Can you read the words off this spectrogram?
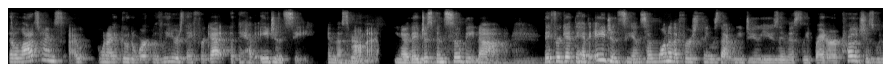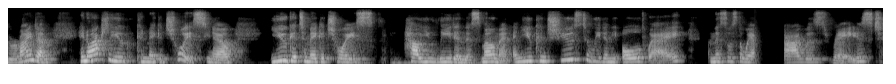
that a lot of times I, when i go to work with leaders they forget that they have agency in this yeah. moment. You know they've just been so beaten up. They forget they have agency. And so one of the first things that we do using this Lead Brighter approach is we remind them hey no actually you can make a choice. You know you get to make a choice how you lead in this moment. And you can choose to lead in the old way. And this was the way i was raised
